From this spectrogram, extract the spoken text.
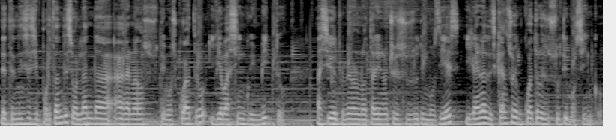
De tendencias importantes, Holanda ha ganado sus últimos 4 y lleva 5 invicto. Ha sido el primero en anotar en 8 de sus últimos 10 y gana el descanso en 4 de sus últimos 5.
